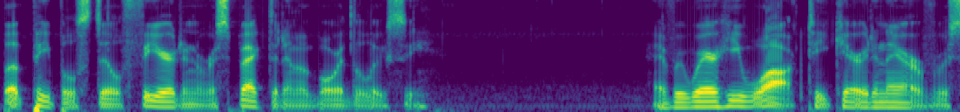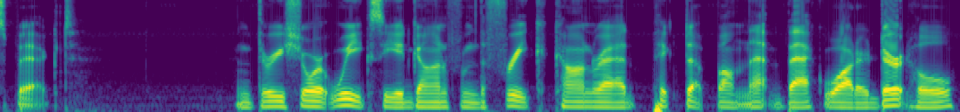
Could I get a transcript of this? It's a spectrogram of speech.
but people still feared and respected him aboard the Lucy. Everywhere he walked, he carried an air of respect. In three short weeks, he had gone from the freak Conrad picked up on that backwater dirt hole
